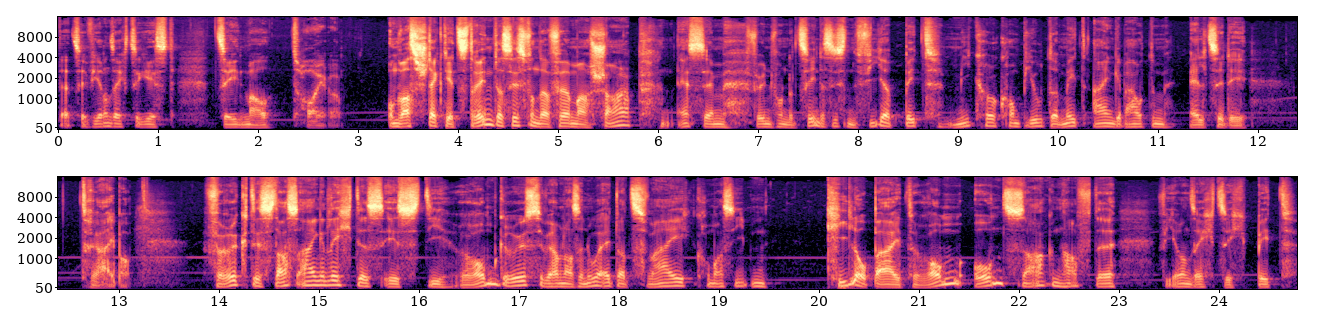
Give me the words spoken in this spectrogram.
der C64 ist zehnmal teurer. Und was steckt jetzt drin? Das ist von der Firma Sharp, ein SM510. Das ist ein 4-Bit-Mikrocomputer mit eingebautem LCD-Treiber. Verrückt ist das eigentlich, das ist die ROM-Größe. Wir haben also nur etwa 2,7 Kilobyte ROM und sagenhafte 64-Bit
